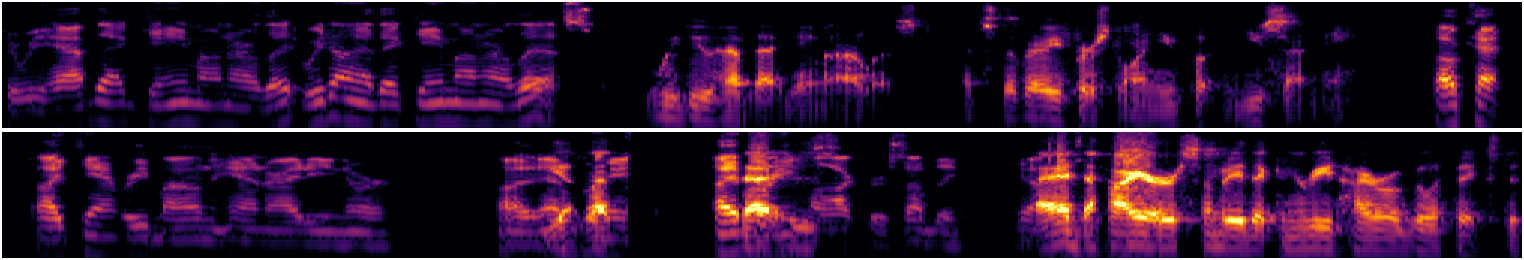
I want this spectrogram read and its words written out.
Do we have that game on our list? We don't have that game on our list. We do have that game on our list. That's the very first one you put you sent me. Okay, I can't read my own handwriting, or uh, yeah, brain, I have brain is, lock or something. Yeah. I had to hire somebody that can read hieroglyphics to,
